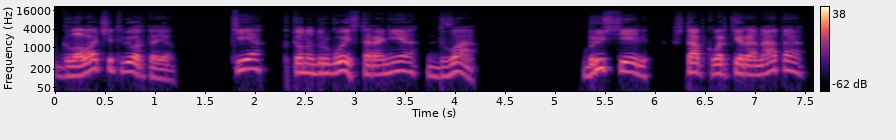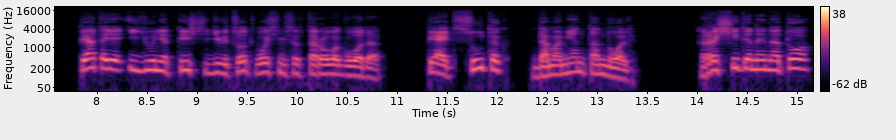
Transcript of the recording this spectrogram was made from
Глава 4. Те, кто на другой стороне, 2. Брюссель, штаб-квартира НАТО, 5 июня 1982 года. 5 суток до момента 0. Рассчитанный на то,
